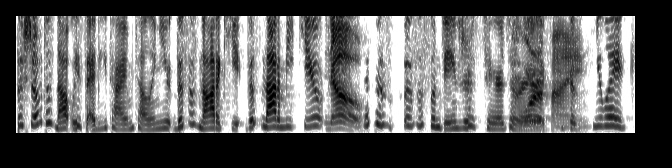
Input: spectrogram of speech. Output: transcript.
the show does not waste any time telling you this is not a cute. This is not a meet cute. No. This is this is some dangerous territory. Horrifying. He like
